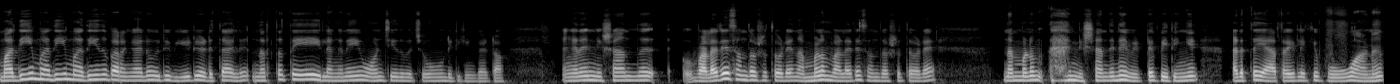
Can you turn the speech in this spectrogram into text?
മതി മതി മതി എന്ന് പറഞ്ഞാലും ഒരു വീഡിയോ എടുത്താൽ നിർത്തത്തേ ഇല്ല. അങ്ങനെ ഓൺ ചെയ്ത് വെച്ചുകൊണ്ടിരിക്കും കേട്ടോ. അങ്ങനെ നിഷാന്ത് വളരെ സന്തോഷത്തോടെ നമ്മളും വളരെ സന്തോഷത്തോടെ നമ്മളും നിഷാന്തിനെ വിട്ട് പിരിഞ്ഞ് അടുത്ത യാത്രയിലേക്ക് പോവുകയാണ്.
